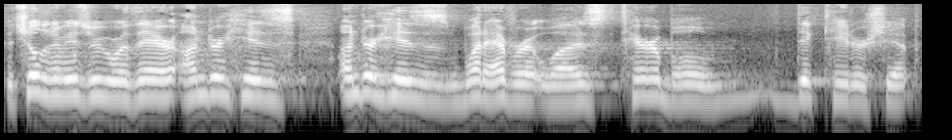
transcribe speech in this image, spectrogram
the children of Israel were there under his, under his whatever it was, terrible dictatorship.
